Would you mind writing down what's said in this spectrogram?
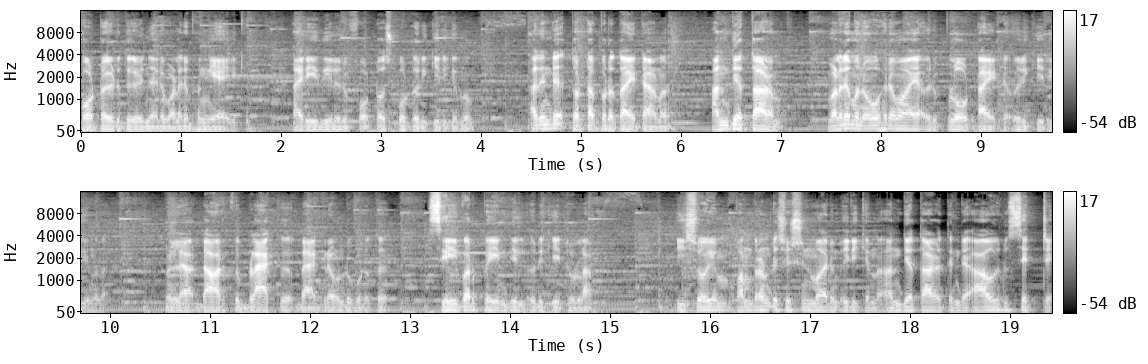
ഫോട്ടോ എടുത്തു കഴിഞ്ഞാൽ വളരെ ഭംഗിയായിരിക്കും. ആ രീതിയിലൊരു ഫോട്ടോ സ്പോട്ട് ഒരുക്കിയിരിക്കുന്നു. അതിന്റെ തൊട്ടപ്പുറത്തായിട്ടാണ് അന്ത്യത്താഴം വളരെ മനോഹരമായ ഒരു പ്ലോട്ടായിട്ട് ഒരുക്കിയിരിക്കുന്നത്. നല്ല ഡാർക്ക് ബ്ലാക്ക് ബാക്ക്ഗ്രൗണ്ട് കൊടുത്ത് സിൽവർ പെയിന്റിൽ ഒരുക്കിയിട്ടുള്ള ഈശോയും പന്ത്രണ്ട് ശിഷ്യന്മാരും ഇരിക്കുന്ന അന്ത്യത്താഴത്തിന്റെ ആ ഒരു സെറ്റ്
